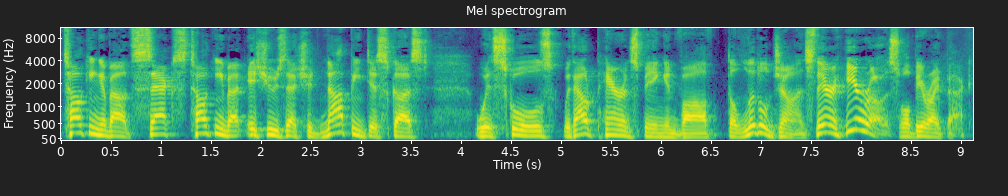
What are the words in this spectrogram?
talking about sex, talking about issues that should not be discussed with schools without parents being involved. The Littlejohns, they're heroes. We'll be right back.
